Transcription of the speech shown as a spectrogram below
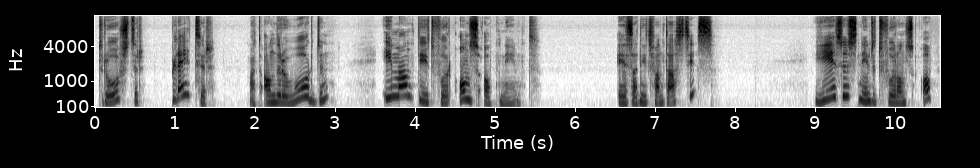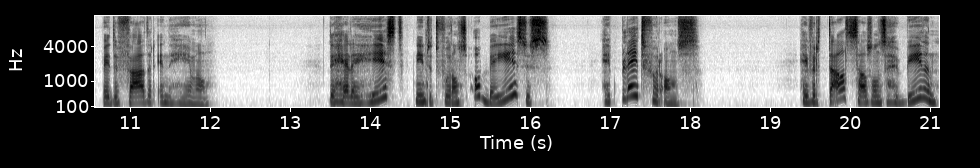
trooster, pleiter, met andere woorden, iemand die het voor ons opneemt. Is dat niet fantastisch? Jezus neemt het voor ons op bij de Vader in de hemel. De Heilige Geest neemt het voor ons op bij Jezus. Hij pleit voor ons. Hij vertaalt zelfs onze gebeden.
